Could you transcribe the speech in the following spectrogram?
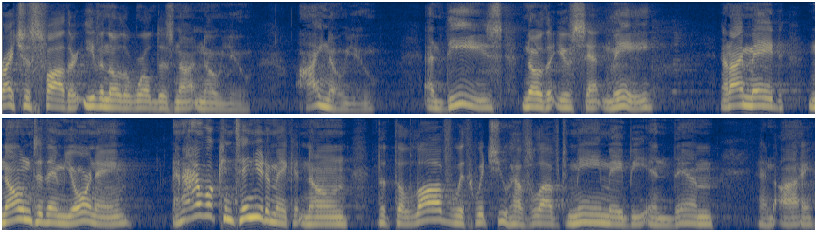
Righteous Father, even though the world does not know you, I know you, and these know that you've sent me, and I made known to them your name, And I will continue to make it known that the love with which you have loved me may be in them and I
